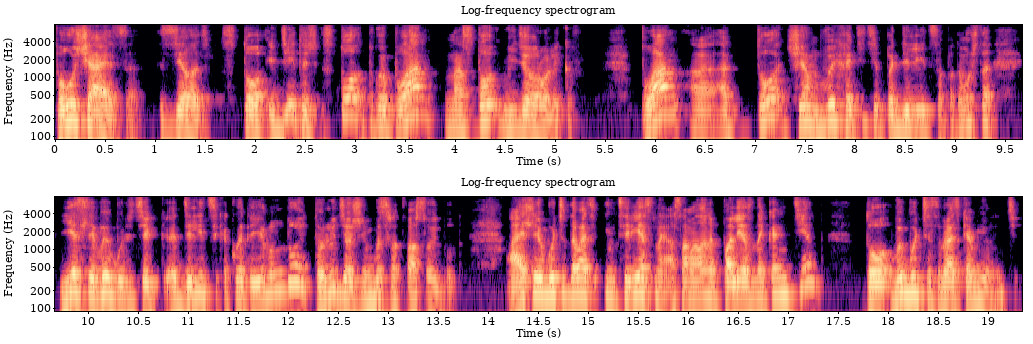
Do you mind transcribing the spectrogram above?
получается сделать 100 идей, то есть 100, такой план на 100 видеороликов. План а, то, чем вы хотите поделиться, потому что если вы будете э, делиться какой-то ерундой, то люди очень быстро от вас уйдут. А если вы будете давать интересный, а самое главное полезный контент, то вы будете собирать комьюнити.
